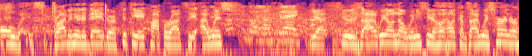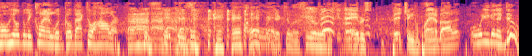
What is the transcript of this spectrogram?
Always. Driving here today, there are 58 paparazzi. I wish going on today? Yeah, she was. I, we don't know. When you see the whole helicopters, I wish her and her whole hillbilly clan would go back to a holler. It's, fucking ridiculous. Really. Did the neighbors bitch and complain about it? Well, what are you going to do?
